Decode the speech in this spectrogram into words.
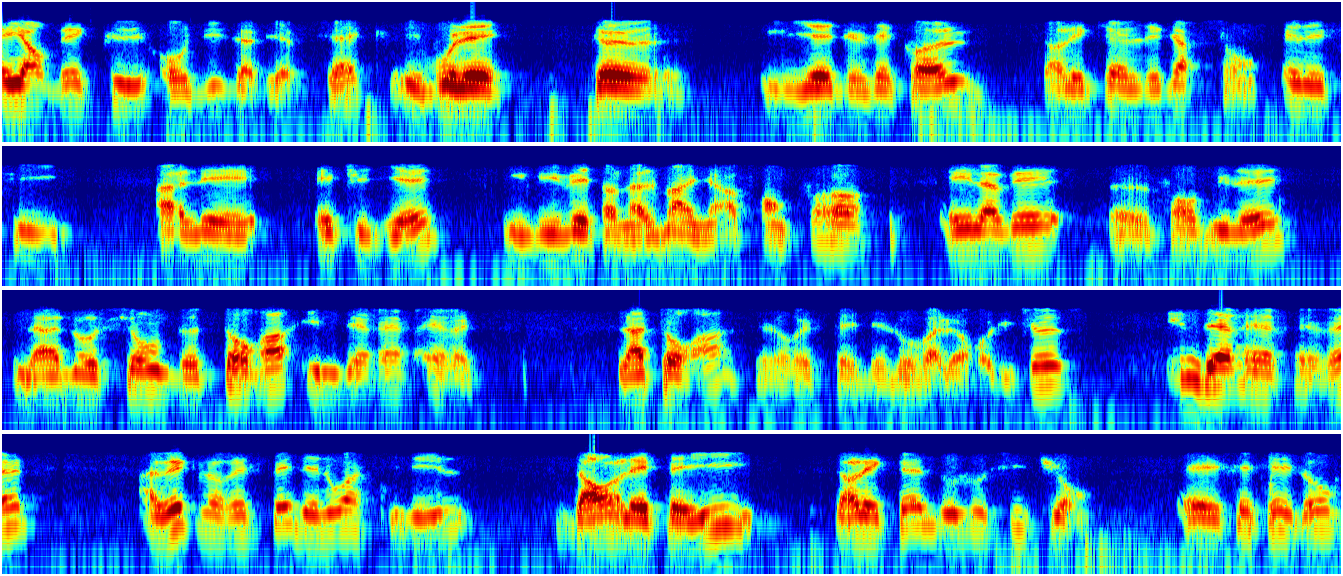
ayant vécu au XIXe siècle. Il voulait qu'il y ait des écoles dans lesquelles les garçons et les filles allaient étudier. Il vivait en Allemagne, à Francfort, et il avait euh, formulé la notion de Torah Inderer Eretz. La Torah, c'est le respect des nos valeurs religieuses, Inderer Eretz, avec le respect des lois civiles dans les pays dans lesquels nous nous situons. Et c'était donc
